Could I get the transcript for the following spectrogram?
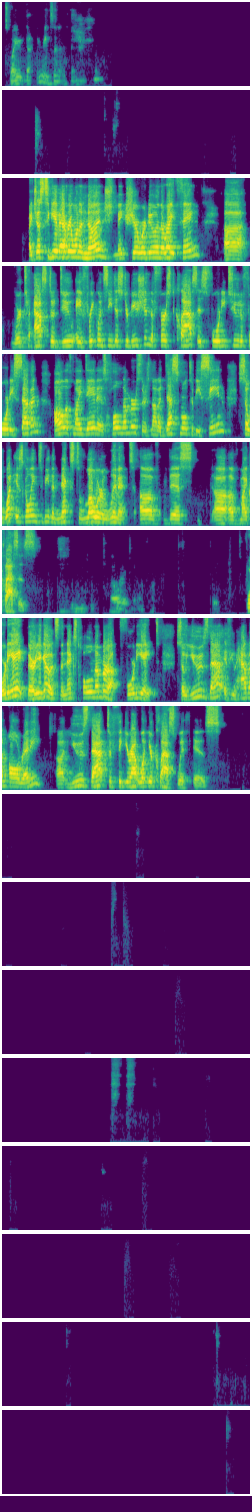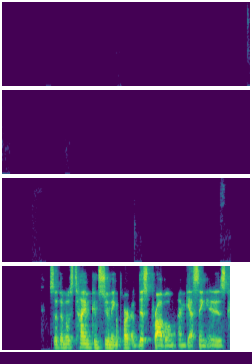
That's why you got earrings and everything. Just to give everyone a nudge, make sure we're doing the right thing. Uh, we're asked to do a frequency distribution. The first class is 42 to 47. All of my data is whole numbers. There's not a decimal to be seen. So what is going to be the next lower limit of this, uh, of my classes? 48, there you go. It's the next whole number up, 48. So use that if you haven't already. Uh, use that to figure out what your class width is. So the most time consuming part of this problem, I'm guessing, is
